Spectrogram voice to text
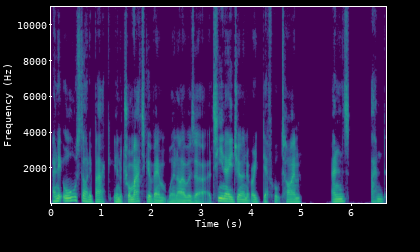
And it all started back in a traumatic event when I was a, a teenager in a very difficult time. And, and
